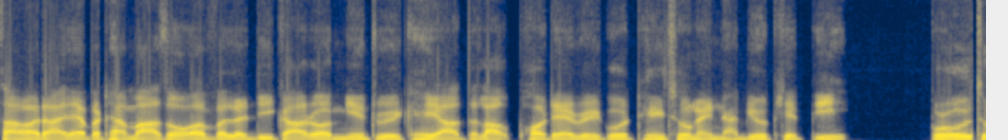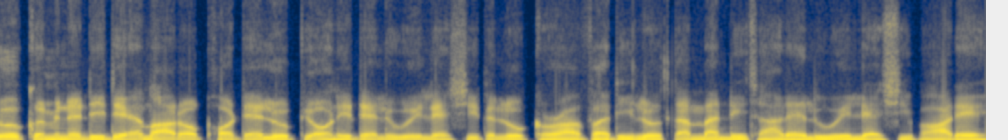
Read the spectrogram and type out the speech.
Sarada ရဲ့ပထမဆုံး ability ကတော့မြင်တွေ့ခဲ့ရသလောက် portal တွေကိုထိန်းချုပ်နိုင်တာမျိုးဖြစ်ပြီး Boruto community ထဲမှာတော့ portal လို့ပြောနေတဲ့လူတွေလည်းရှိသလို gravity လို့သတ်မှတ်နေကြတဲ့လူတွေလည်းရှိပါတယ်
